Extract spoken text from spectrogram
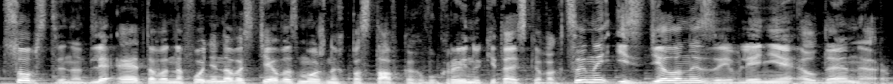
Собственно, для этого на фоне новостей о возможных поставках в Украину китайской вакцины и сделаны заявления ЛДНР.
